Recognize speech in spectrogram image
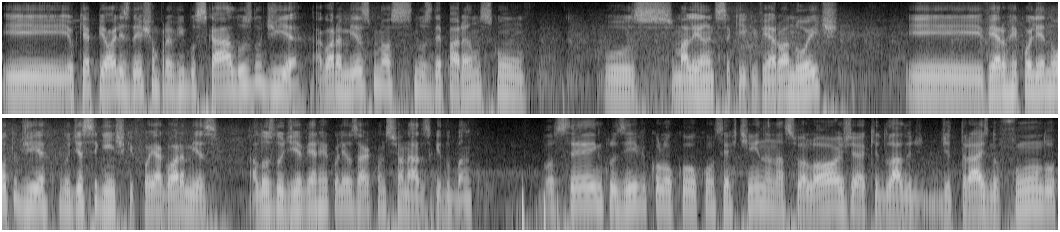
e o que é pior, eles deixam para vir buscar a luz do dia. Agora mesmo nós nos deparamos com os maleantes aqui que vieram à noite e vieram recolher no outro dia, no dia seguinte, que foi agora mesmo. A luz do dia vieram recolher os ar-condicionados aqui do banco. Você, inclusive, colocou concertina na sua loja, aqui do lado de, de trás, no fundo.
